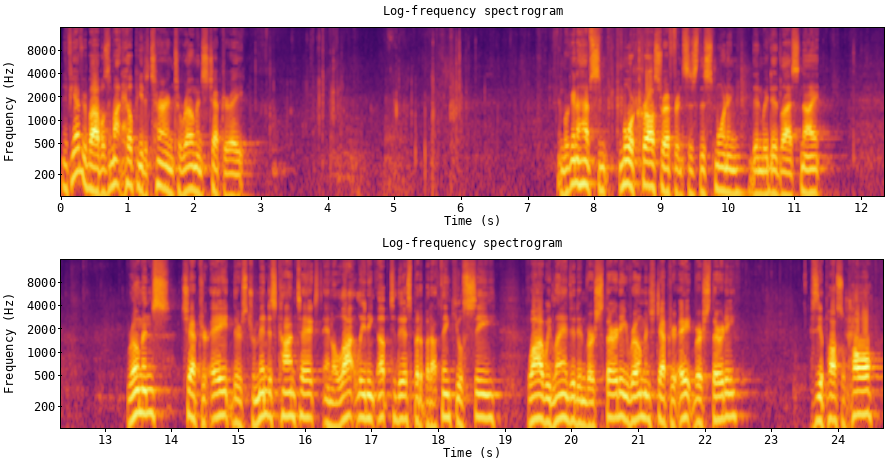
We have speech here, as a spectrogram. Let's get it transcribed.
And if you have your Bibles, it might help you to turn to Romans chapter 8. And we're going to have some more cross references this morning than we did last night. Romans chapter 8, there's tremendous context and a lot leading up to this, but, but I think you'll see why we landed in verse 30. Romans chapter 8, verse 30 is the Apostle Paul.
